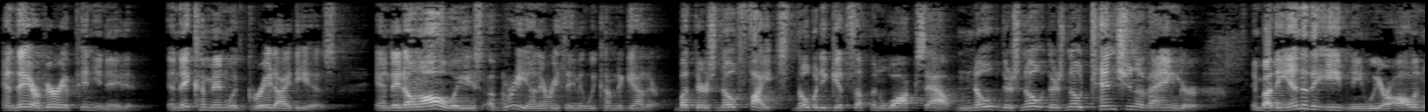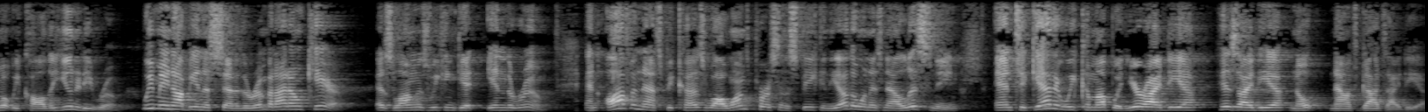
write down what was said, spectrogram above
and they are very opinionated, and they come in with great ideas. And they don't always agree on everything that we come together. But there's no fights. Nobody gets up and walks out. No, there's no, there's no tension of anger. And by the end of the evening, we are all in what we call the unity room. We may not be in the center of the room, but I don't care as long as we can get in the room. And often that's because while one person is speaking, the other one is now listening, and together we come up with your idea, his idea, nope, now it's God's idea.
